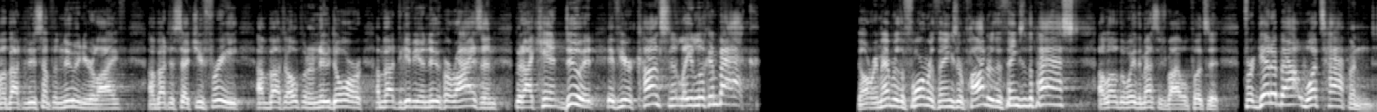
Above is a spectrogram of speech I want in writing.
I'm about to do something new in your life. I'm about to set you free. I'm about to open a new door. I'm about to give you a new horizon, but I can't do it if you're constantly looking back. Don't remember the former things or ponder the things of the past. I love the way the Message Bible puts it. Forget about what's happened.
